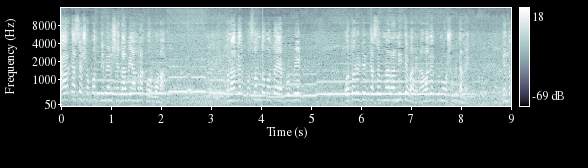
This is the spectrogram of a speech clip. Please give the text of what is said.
কার কাছে শপথ নেবেন সে দাবি আমরা করব না। ওনাদের পছন্দ মতো অ্যাপ্রোপ্রিয়েট অথরিটির কাছে ওনারা নিতে পারেন, আমাদের কোনো অসুবিধা নেই। কিন্তু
